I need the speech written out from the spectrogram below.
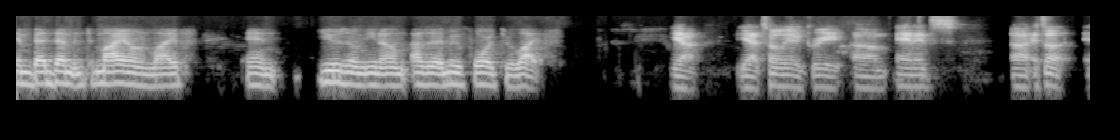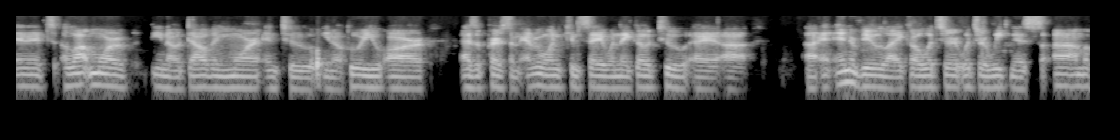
embed them into my own life and use them, you know, as I move forward through life. Yeah, yeah, totally agree. Um, and it's uh, it's a and it's a lot more you know delving more into you know who you are as a person. Everyone can say when they go to a uh, uh, an interview like, "Oh, what's your what's your weakness?" Uh, I'm a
